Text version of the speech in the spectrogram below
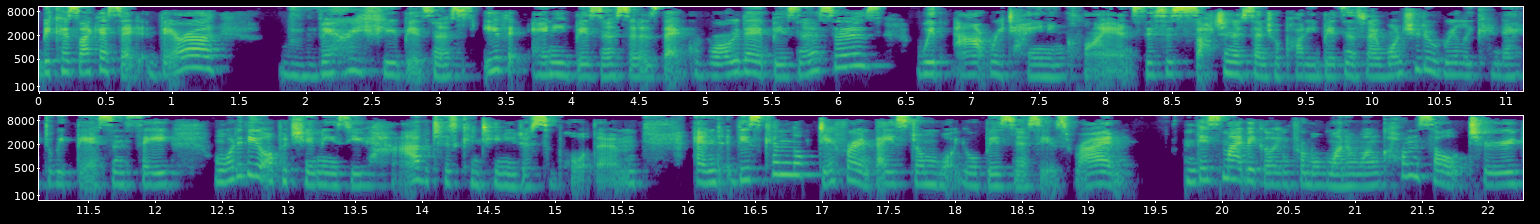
Because, like I said, there are very few businesses, if any businesses that grow their businesses without retaining clients. This is such an essential part of business. And I want you to really connect with this and see what are the opportunities you have to continue to support them. And this can look different based on what your business is, right? This might be going from a one-on-one consult to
